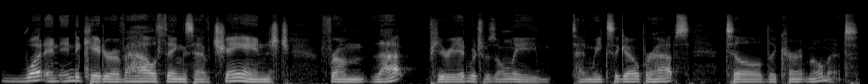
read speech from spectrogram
what an indicator of how things have changed from that period, which was only 10 weeks ago, perhaps, till the current moment.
